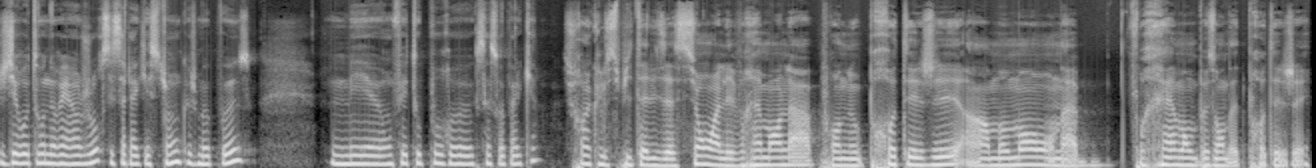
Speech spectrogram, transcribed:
j'y retournerai un jour? C'est ça la question que je me pose. Mais on fait tout pour que ça soit pas le cas. Je crois que l'hospitalisation, elle est vraiment là pour nous protéger à un moment où on a vraiment besoin d'être protégé.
